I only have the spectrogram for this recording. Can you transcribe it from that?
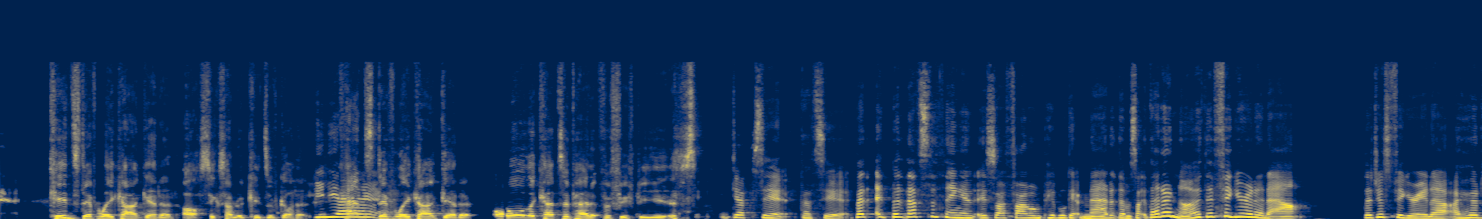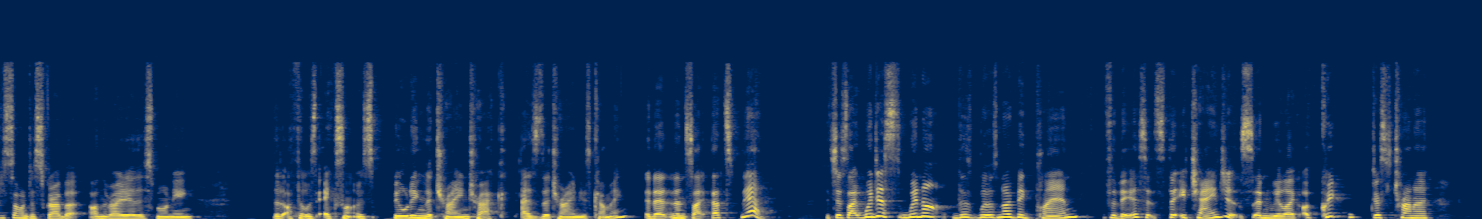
kids definitely can't get it. Oh, 600 kids have got it. Yeah. Cats definitely can't get it. All the cats have had it for 50 years. That's it. That's it. But but that's the thing is I find when people get mad at them, it's like they don't know. They're figuring it out. They're just figuring it out. I heard someone describe it on the radio this morning that I thought was excellent was building the train track as the train is coming. And it's like, that's, yeah. It's just like, we're just, we're not, there's, there's no big plan for this. It's that it changes. And we're like, oh, quick, just trying to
